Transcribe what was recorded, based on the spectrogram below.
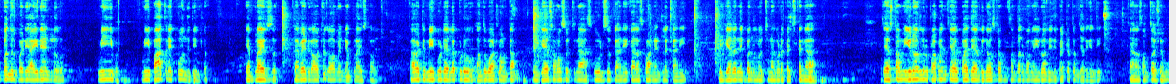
ఇబ్బందులు పడి ఐదేండ్లు మీ మీ పాత్ర ఎక్కువ ఉంది దీంట్లో. ఎంప్లాయీస్ ప్రైవేట్ కావచ్చు గవర్నమెంట్ ఎంప్లాయీస్ కావచ్చు. కాబట్టి మీకు కూడా ఎల్లప్పుడూ అందుబాటులో ఉంటాం. మీకు ఏ సమస్య వచ్చినా స్కూల్స్ కానీ కరస్పాండెంట్లకు కానీ మీకు ఏదైనా ఇబ్బందులు వచ్చినా కూడా ఖచ్చితంగా చేస్తాం. ఈ రోజు కూడా ప్రపంచ ఉపాధ్యాయుల దినోత్సవం సందర్భంగా ఈ రోజు ఇది పెట్టడం జరిగింది. చాలా సంతోషము.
